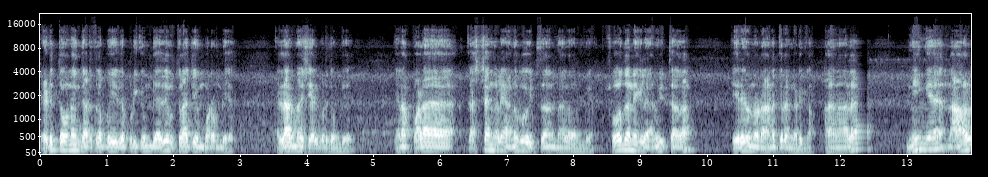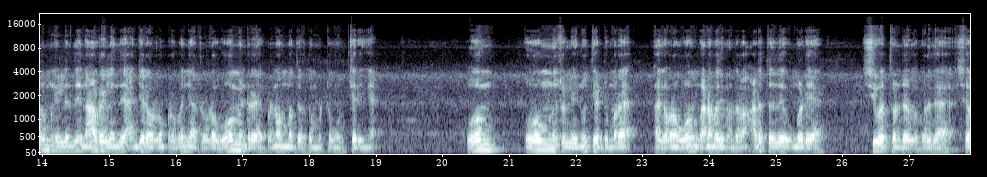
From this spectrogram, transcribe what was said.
எடுத்தோன்னே இந்த இடத்துல போய் இதை பிடிக்க முடியாது உத்தராட்சியம் போட முடியாது. எல்லாருமே செயல்படுத்த முடியாது. ஏன்னா பல கஷ்டங்களை அனுபவித்து தான் மேலே வர முடியும். சோதனைகளை அனுபவித்தால் தான் இறைவனோட அனுக்கிரம் கிடைக்கும். அதனால் நீங்கள் நாலு மணிலேருந்து நாலரைலேருந்து அஞ்சரை வரலாம் பிரபஞ்சாற்றோட ஓம் என்ற பிரணவ மந்திரத்தை மட்டும் உச்சரிங்க. ஓம் ஓம்னு சொல்லி நூற்றி எட்டு முறை அதுக்கப்புறம் ஓம் கணபதி மந்திரம் அடுத்தது உங்களுடைய சிவத்தொண்டு சிவ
